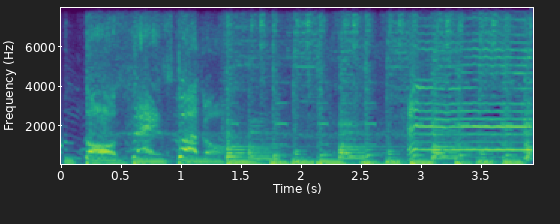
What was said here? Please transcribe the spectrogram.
dos, seis, cuatro. ¡Hey!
